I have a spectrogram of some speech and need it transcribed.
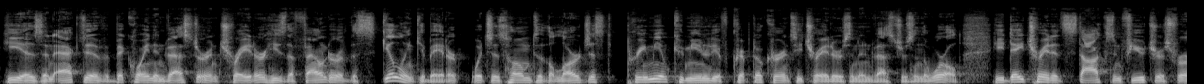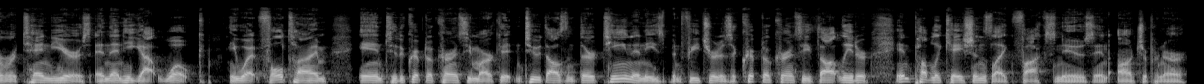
He is an active Bitcoin investor and trader. He's the founder of the Skill Incubator, which is home to the largest premium community of cryptocurrency traders and investors in the world. He day traded stocks and futures for over 10 years and then he got woke. He went full time into the cryptocurrency market in 2013 and he's been featured as a cryptocurrency thought leader in publications like Fox News and Entrepreneur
